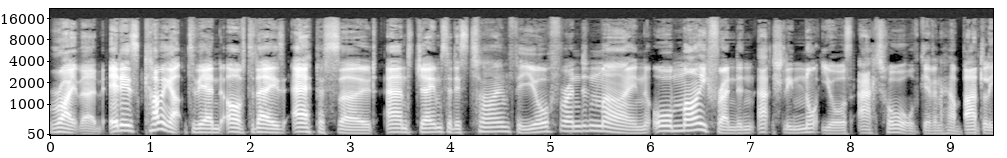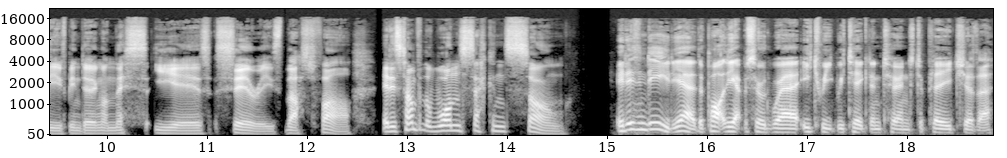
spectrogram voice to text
Right then, it is coming up to the end of today's episode, and James, it is time for your friend and mine, or my friend, and actually not yours at all, given how badly you've been doing on this year's series thus far. It is time for the one second song. It is indeed, yeah, the part of the episode where each week we take it in turns to play each other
